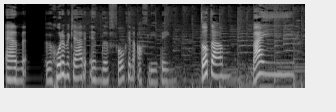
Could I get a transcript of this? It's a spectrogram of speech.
en we horen elkaar in de volgende aflevering. Tot dan, bye!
